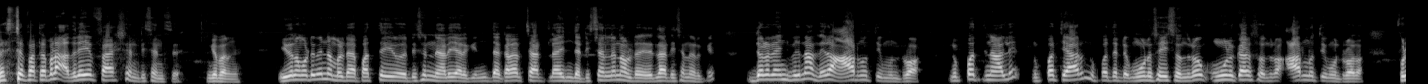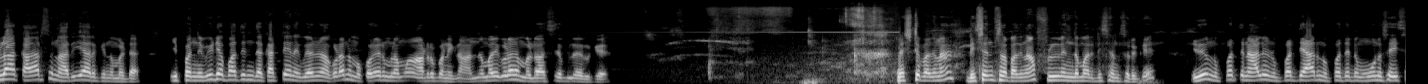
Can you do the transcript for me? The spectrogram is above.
நெக்ஸ்ட் பார்த்தப்பல அதுலேயே ஃபேஷன் டிசைன்ஸ் இங்க பாருங்க. இதுல மட்டுமே நம்மள்ட்ட பத்து இருபது டிசைன் நிறைய இருக்கு. இந்த கலர் சார்ட்ல இந்த டிசைன்ல நம்மள்ட்ட எல்லா டிசைனும் இருக்கு. இதோட ரேஞ்ச் பார்த்தீங்கன்னா வெறும் அறுநூத்தி மூணு ரூபா. முப்பத்தி நாலு முப்பத்தி ஆறு முப்பத்தெட்டு மூணு சைஸ் வந்துடும் மூணு கலர்ஸ் வந்துடும் அறுநூத்தி மூணு ரூபா தான். ஃபுல்லா கலர்ஸும் நிறைய இருக்கு நம்மள்ட்ட. இப்போ இந்த வீடியோ பார்த்து இந்த கட்டை எனக்கு வேணும்னா கூட நம்ம கொரியர் மூலமா ஆர்டர் பண்ணிக்கலாம். அந்த மாதிரி கூட நம்மள்ட்ட வசதிபிள் இருக்கு. நெக்ஸ்ட் பார்த்தீங்கன்னா டிசைன்ஸ்ல பார்த்தீங்கன்னா ஃபுல் இந்த மாதிரி டிசைன்ஸ் இருக்கு. இது முப்பத்தி நாலு முப்பத்தி ஆறு முப்பத்தெட்டு மூணு சைஸ்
